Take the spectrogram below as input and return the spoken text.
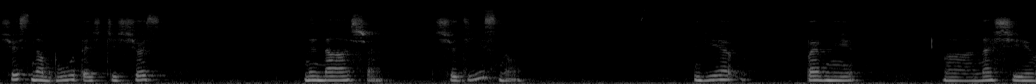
щось набуте чи щось не наше, що дійсно є певні наші,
